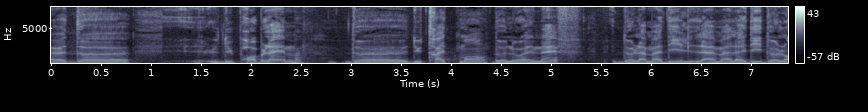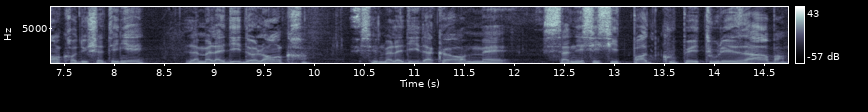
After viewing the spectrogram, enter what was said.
euh, de, du problème de, du traitement de l'ONF de la maladie, la maladie de l'encre du châtaignier. La maladie de l'encre, c'est une maladie, d'accord, mais ça nécessite pas de couper tous les arbres,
